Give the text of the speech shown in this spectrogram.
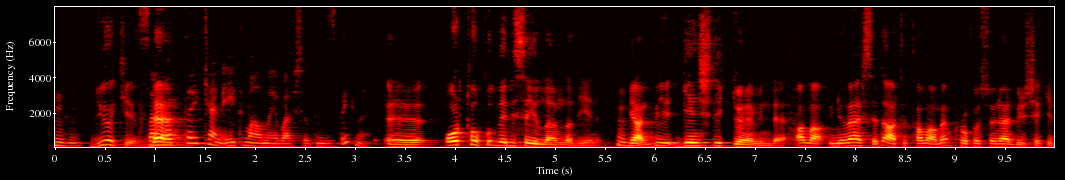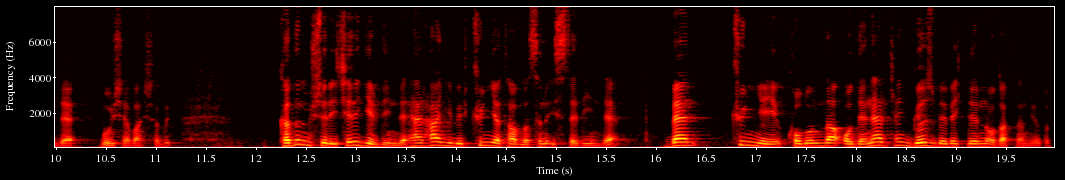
Hı hı. Diyor ki Sarraftayken ben, eğitim almaya başladınız değil mi? E, ortaokul ve lise yıllarında diyelim. Hı hı. Yani bir gençlik döneminde ama üniversitede artık tamamen profesyonel bir şekilde bu işe başladık. Kadın müşteri içeri girdiğinde herhangi bir künye tablasını istediğinde ben künyeyi kolunda o denerken göz bebeklerine odaklanıyordum.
